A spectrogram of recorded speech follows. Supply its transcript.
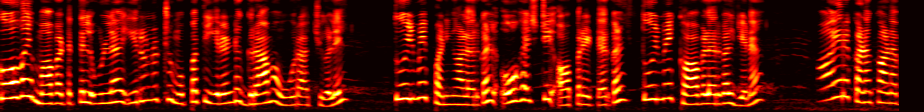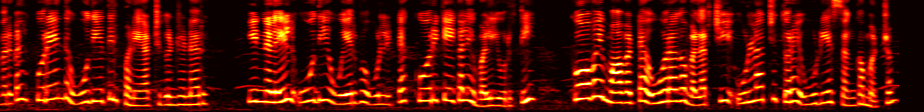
கோவை மாவட்டத்தில் உள்ள இருநூற்று முப்பத்தி இரண்டு கிராம ஊராட்சிகளில் தூய்மை பணியாளர்கள் ஓஹெச்டி ஆபரேட்டர்கள் தூய்மை காவலர்கள் என ஆயிரக்கணக்கானவர்கள் குறைந்த ஊதியத்தில் பணியாற்றுகின்றனர். இந்நிலையில் ஊதிய உயர்வு உள்ளிட்ட கோரிக்கைகளை வலியுறுத்தி கோவை மாவட்ட ஊரக வளர்ச்சி உள்ளாட்சித்துறை ஊழியர் சங்கம் மற்றும்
